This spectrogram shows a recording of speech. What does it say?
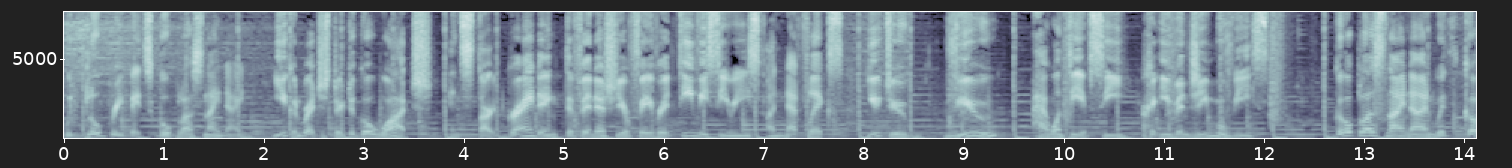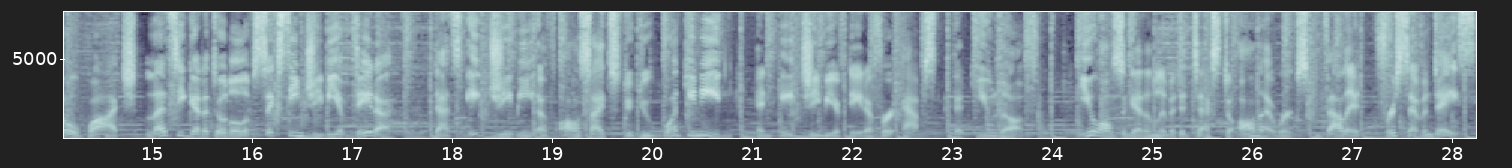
with Globe Prepaid's Go Plus 99, you can register to go watch and start grinding to finish your favorite TV series on Netflix, YouTube, View, I Want TFC, or even G Movies. Go Plus 99 with Go Watch lets you get a total of 16 GB of data That's 8 GB of all sites to do what you need and 8 GB of data for apps that you love. You also get unlimited text to all networks valid for 7 days.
